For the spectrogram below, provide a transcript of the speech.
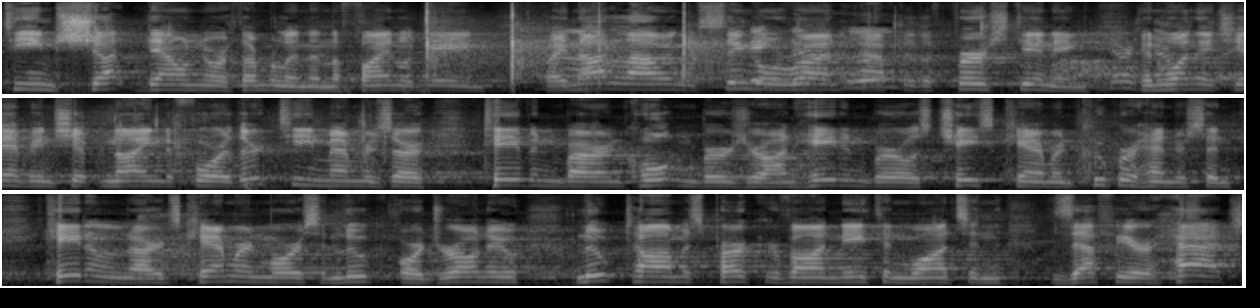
team shut down Northumberland in the final game by not allowing a single run after the first inning and won the championship 9 to 4. Their team members are Taven Barn, Colton Bergeron, Hayden Burrows, Chase Cameron, Cooper Henderson, Caden Leonards, Cameron Morrison, Luke Ordronu, Luke Thomas, Parker Vaughn, Nathan Watson, Zephyr Hatch,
